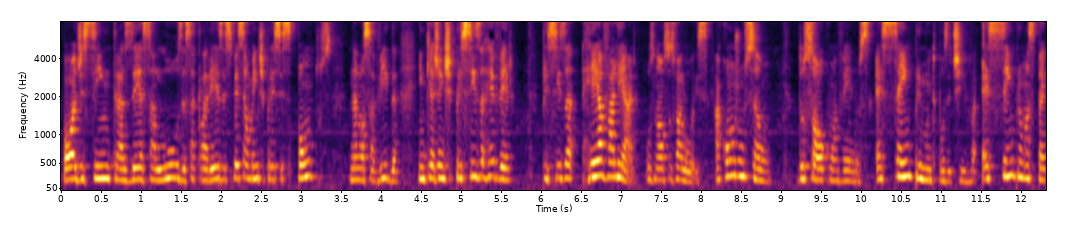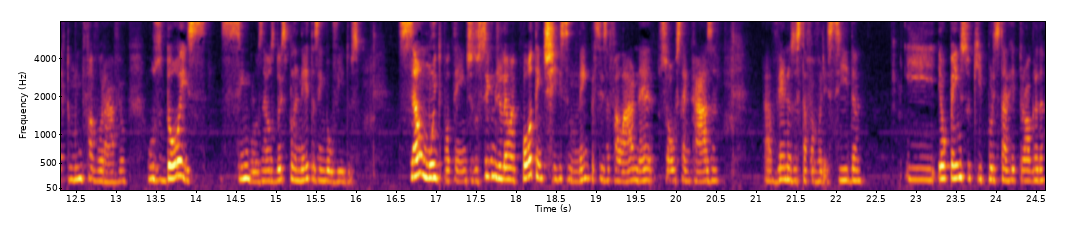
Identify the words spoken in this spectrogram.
pode sim trazer essa luz, essa clareza, especialmente para esses pontos na nossa vida em que a gente precisa rever, precisa reavaliar os nossos valores. A conjunção do Sol com a Vênus é sempre muito positiva, é sempre um aspecto muito favorável. Os dois símbolos, né, os dois planetas envolvidos, são muito potentes. O signo de Leão é potentíssimo, nem precisa falar, né? O Sol está em casa, a Vênus está favorecida. E eu penso que por estar retrógrada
